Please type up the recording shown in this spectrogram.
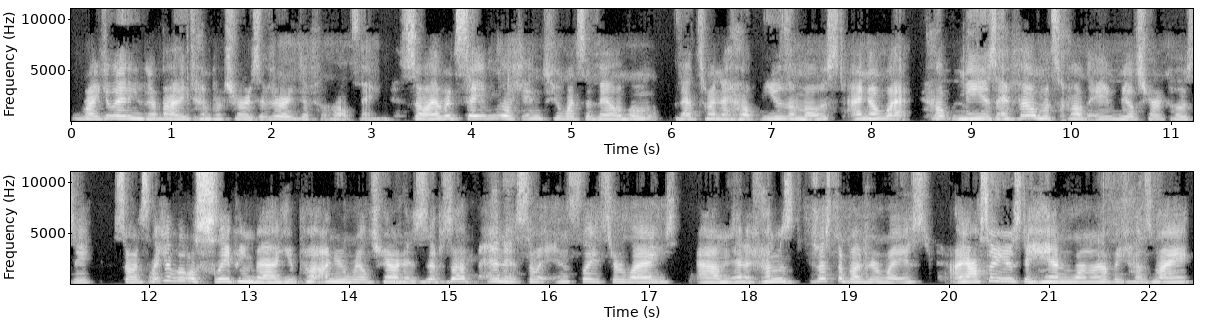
regulating their body temperature is a very difficult thing. So I would say look into what's available. That's going to help you the most. I know what helped me is I found what's called a wheelchair cozy so it's like a little sleeping bag you put on your wheelchair and it zips up in it so it insulates your legs um, and it comes just above your waist. I also used a hand warmer because my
